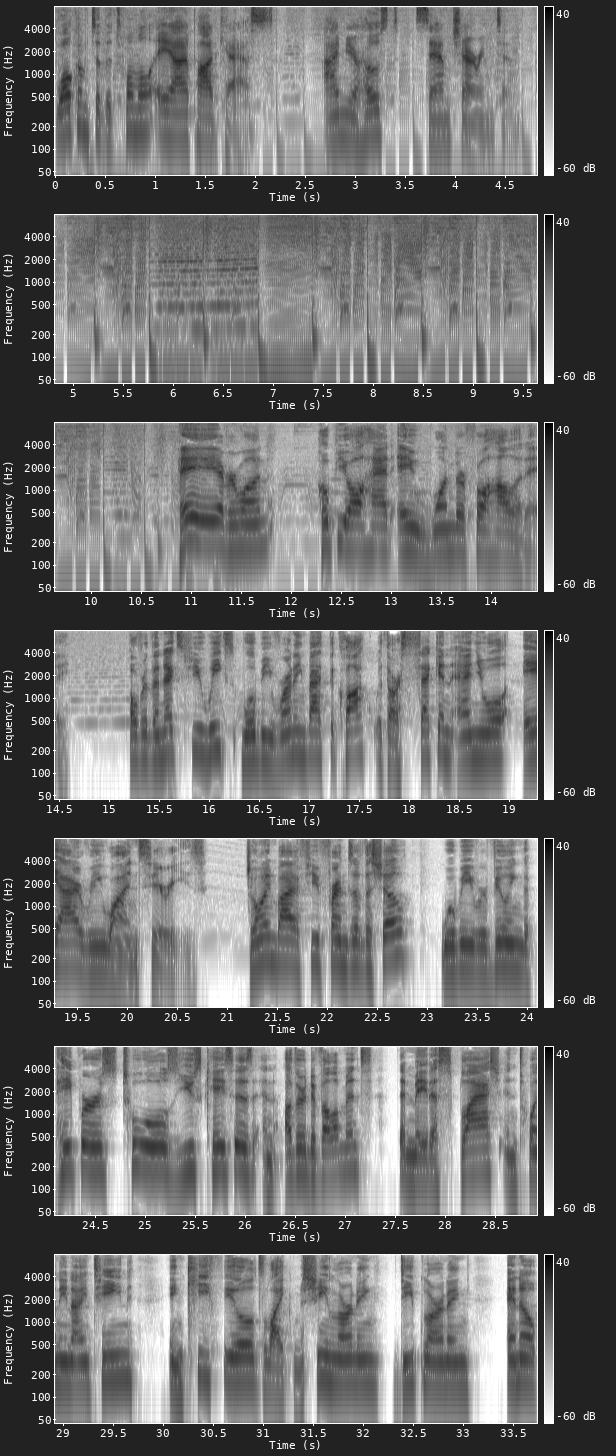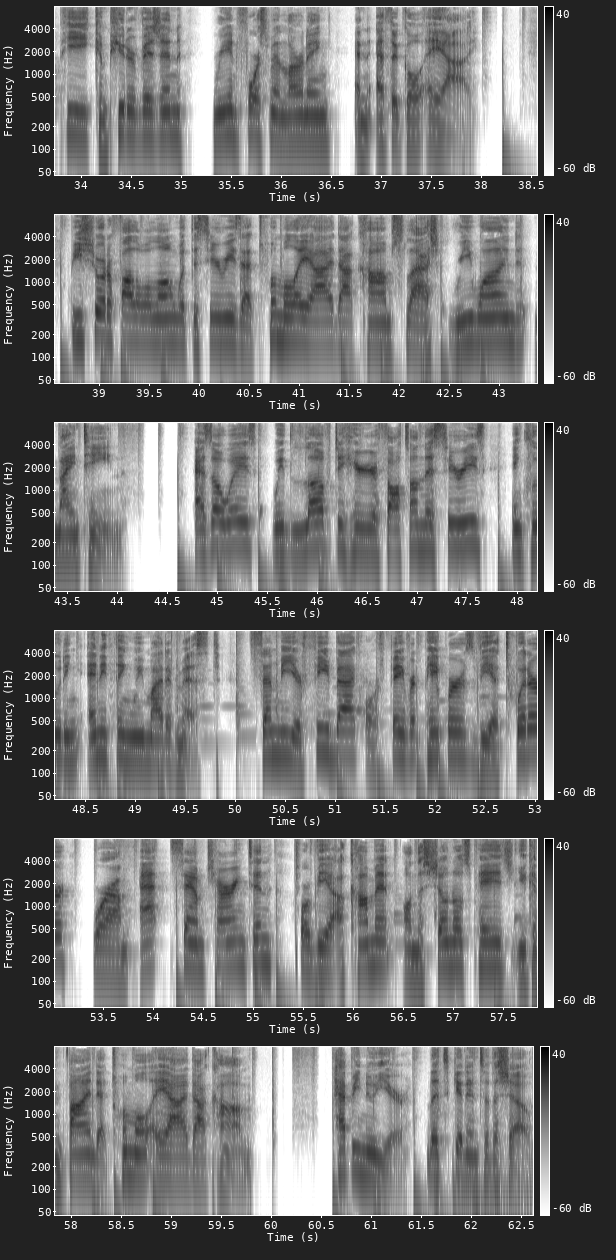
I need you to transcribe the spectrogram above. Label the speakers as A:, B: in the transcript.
A: Welcome to the TWIML AI Podcast. I'm your host, Sam Charrington. Hey everyone! Hope you all had a wonderful holiday. Over the next few weeks, we'll be running back the clock with our second annual AI Rewind series. Joined by a few friends of the show, we'll be reviewing the papers, tools, use cases, and other developments that made a splash in 2019 in key fields like machine learning, deep learning, NLP, computer vision, reinforcement learning, and ethical AI. Be sure to follow along with the series at twimlai.com slash rewind19. As always, we'd love to hear your thoughts on this series, including anything we might have missed. Send me your feedback or favorite papers via Twitter, where I'm at Sam Charrington, or via a comment on the show notes page you can find at twimlai.com. Happy New Year. Let's get into the show.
